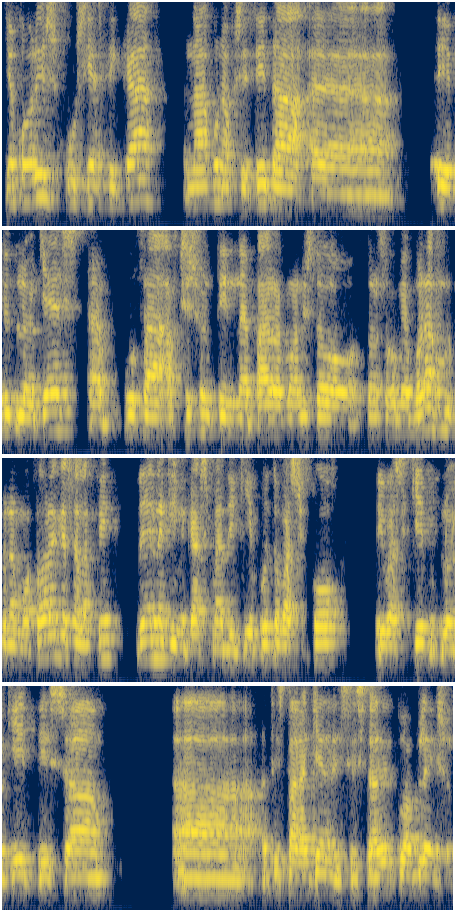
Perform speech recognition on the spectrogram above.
και χωρίς ουσιαστικά να έχουν αυξηθεί τα, ε, οι επιπλοκές ε, που θα αυξήσουν την ε, παραμονή στο, στο νοσοκομείο. Μπορεί να έχουμε πνευμοθώρακες, αλλά αυτή δεν είναι κλινικά σημαντική, που είναι το βασικό, η βασική επιπλοκή της, α, α, της παρακένδυσης, δηλαδή του ablation.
